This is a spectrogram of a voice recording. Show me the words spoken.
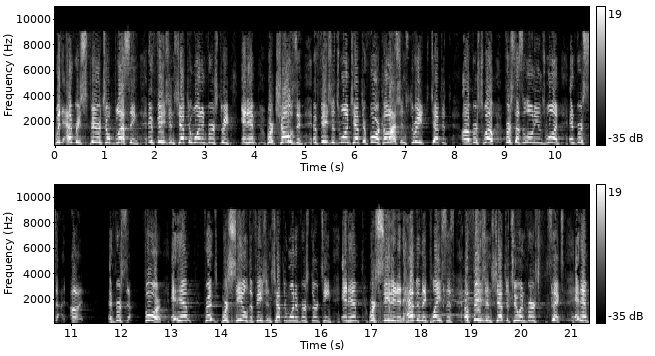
with every spiritual blessing. Ephesians chapter 1 and verse 3. In him we're chosen. Ephesians 1 chapter 4. Colossians 3 chapter uh, verse 12. 1 Thessalonians 1 and verse uh, and verse 4. In him, friends, we're sealed. Ephesians chapter 1 and verse 13. In him, we're seated in heavenly places. Ephesians chapter 2 and verse 6. In him,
